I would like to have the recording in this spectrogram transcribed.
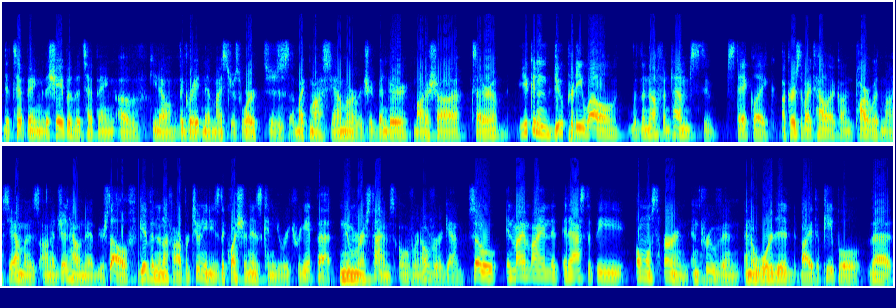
the tipping, the shape of the tipping of, you know, the great nibmeister's work, such as Mike Masuyama or Richard Binder, Mottishaw, etc., you can do pretty well with enough attempts to stick like a cursive italic on par with Masuyama's on a Jinhao nib yourself. Given enough opportunities, the question is, can you recreate that numerous times over and over again? So in my mind, it, it has to be almost earned and proven and awarded by the people that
